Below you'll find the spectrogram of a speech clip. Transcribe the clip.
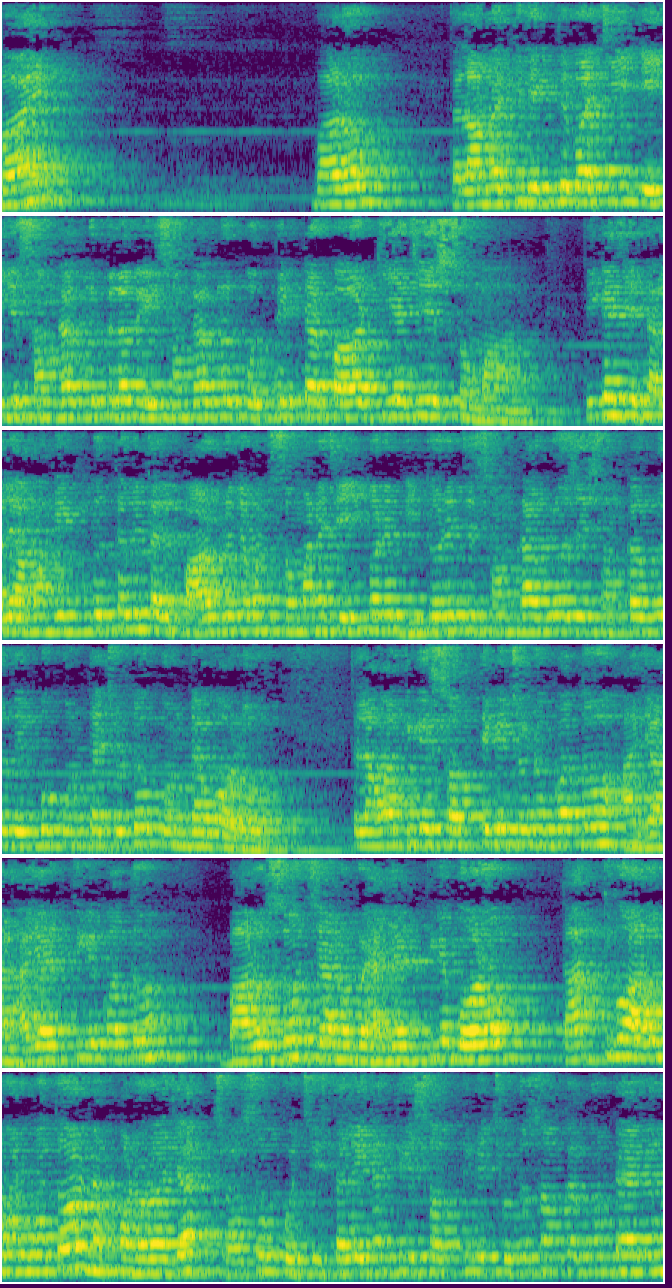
by বারো। তাহলে আমরা কি দেখতে পাচ্ছি? এই যে সংখ্যাগুলো পেলাম, এই সংখ্যাগুলোর প্রত্যেকটার পাওয়ার কি আছে? সমান। ঠিক আছে? তাহলে আমাকে কি করতে হবে? তাহলে পাওয়ারগুলো যখন সমান আছে এই পরে ভিতরে যে সংখ্যাগুলো সেই সংখ্যাগুলো দেখব কোনটা ছোট, কোনটা বড়। তাহলে আমার দিকে সব থেকে ছোট কত? হাজার। হাজার থেকে কত? বারোশো ছিয়ানব্বই হাজার থেকে বড়। তার থেকে আরও বড় কত না? পনেরো হাজার ছশো পঁচিশ। তাহলে এখান থেকে সব থেকে ছোট সংখ্যা কোনটা গেল?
